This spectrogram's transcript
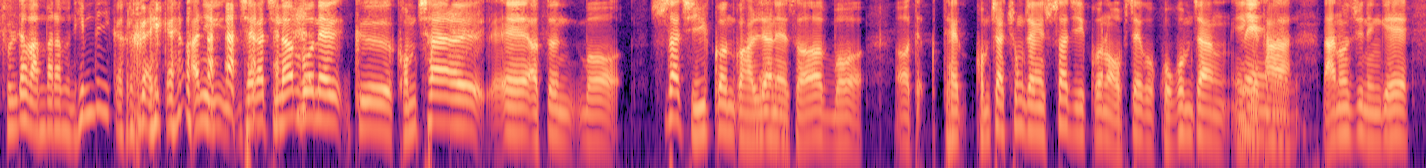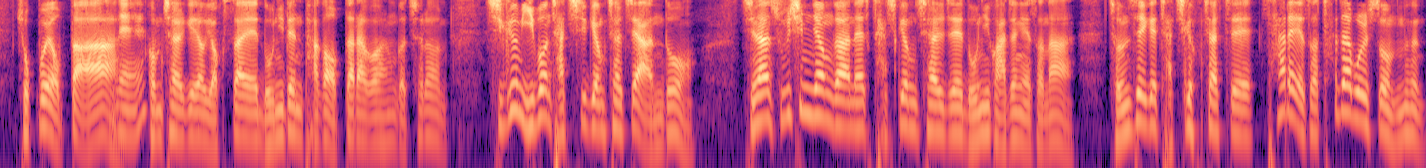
둘다 반발하면 힘드니까 그런 거 아닐까요? 아니 제가 지난번에 그 검찰의 어떤 뭐 수사 지휘권과 관련해서 네. 뭐 어, 대, 대, 검찰총장의 수사지휘권을 없애고 고검장에게 네, 다 네. 나눠주는 게 족보에 없다. 네. 검찰개혁 역사에 논의된 바가 없다라고 하는 것처럼 지금 이번 자치경찰제 안도 지난 수십 년간의 자치경찰제 논의 과정에서나 전 세계 자치경찰제 사례에서 찾아볼 수 없는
